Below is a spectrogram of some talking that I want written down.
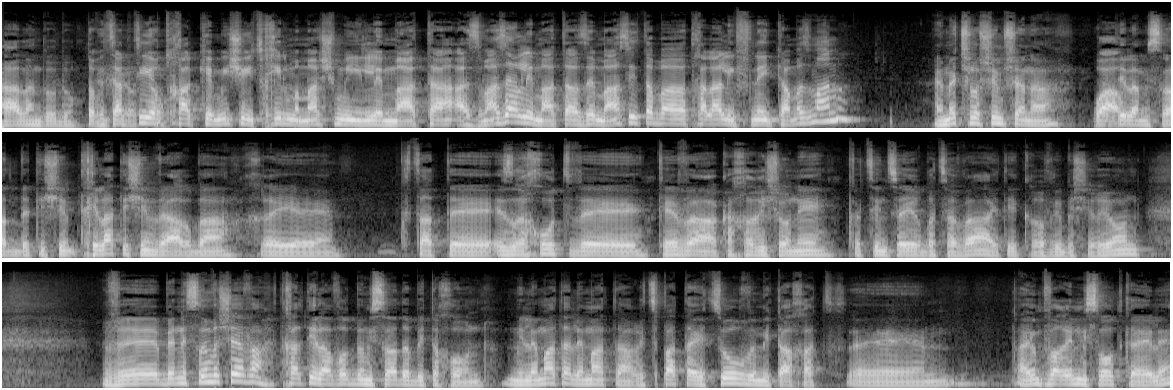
אהלן דודו. טוב, הצגתי אותך כמי שהתחיל ממש מלמטה, אז מה זה הלמטה הזה? מה עשית בהתחלה לפני כמה זמן? האמת 30 שנה. וואו. הייתי למשרד בתחילת 94, אחרי uh, קצת uh, אזרחות וקבע ככה ראשוני, קצין צעיר בצבא, הייתי קרבי בשריון. ובן 27 התחלתי לעבוד במשרד הביטחון, מלמטה למטה, רצפת הייצור ומתחת. Uh, היום כבר אין משרות כאלה.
